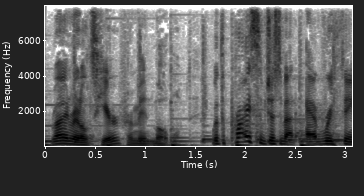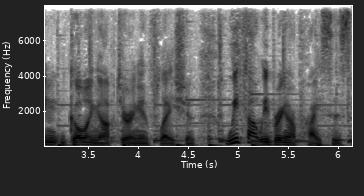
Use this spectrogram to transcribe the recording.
Ryan Reynolds here from Mint Mobile. With the price of just about everything going up during inflation, we thought we'd bring our prices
